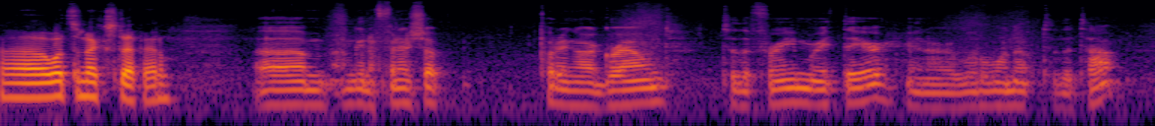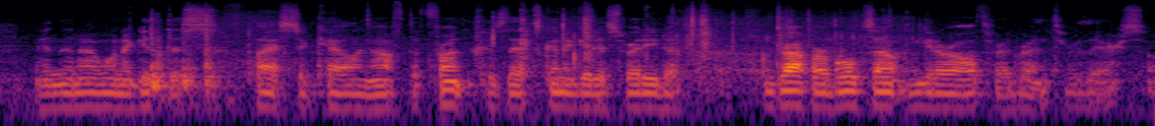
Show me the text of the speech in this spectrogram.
Uh, what's the next step, Adam? Um, I'm gonna finish up putting our ground to the frame right there, and our little one up to the top, and then I want to get this plastic cowling off the front because that's gonna get us ready to drop our bolts out and get our all thread run through there. So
